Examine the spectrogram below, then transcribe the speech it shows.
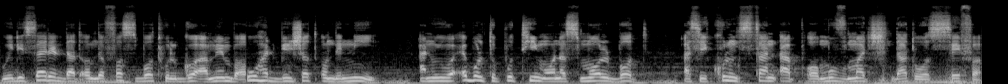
We decided that on the first boat will go a member who had been shot on the knee, and we were able to put him on a small boat as he couldn't stand up or move much that was safer.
